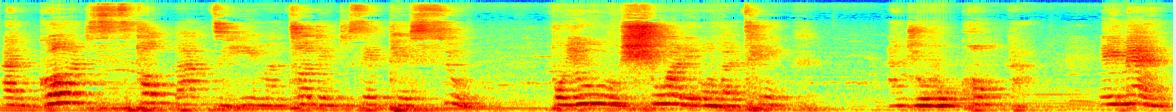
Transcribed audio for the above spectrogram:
And God spoke back to him and told him to say, Pursue, for you will surely overtake and you will conquer. Amen.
